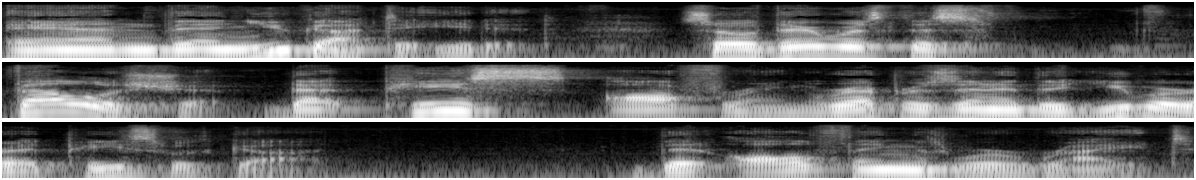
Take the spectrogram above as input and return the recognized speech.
And then you got to eat it. So there was this fellowship. That peace offering represented that you were at peace with God, that all things were right.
